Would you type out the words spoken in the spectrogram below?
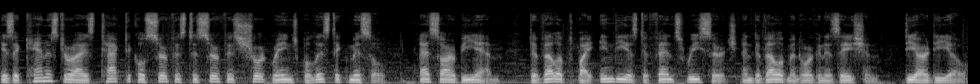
is a canisterized tactical surface-to-surface short-range ballistic missile SRBM, developed by India's Defence Research and Development Organization, DRDO.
